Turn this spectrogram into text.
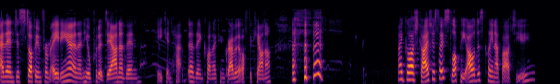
And then just stop him from eating it, and then he'll put it down, and then he can have, and then Connor can grab it off the counter. My gosh, guys, you're so sloppy. I'll just clean up after you.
